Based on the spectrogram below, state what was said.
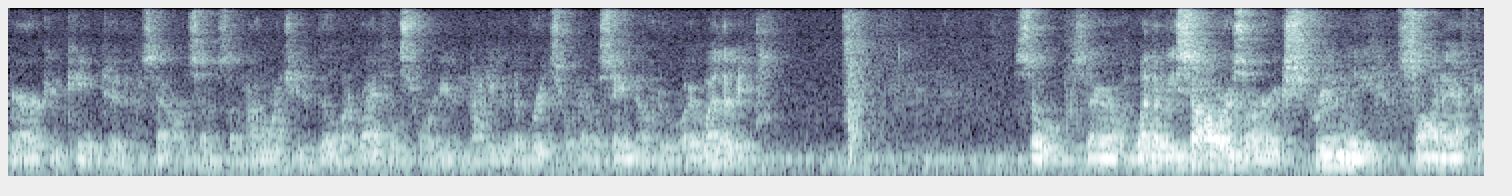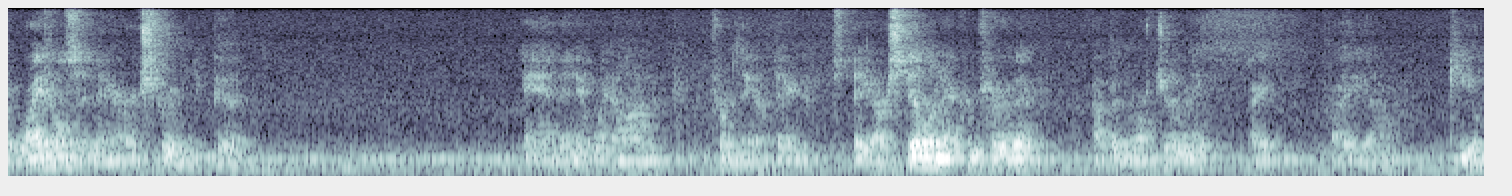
American came to Sauer and and said, I want you to build my rifles for you. Not even the Brits were going to say no to Roy Weatherby. So Weatherby Sauers are extremely sought after rifles and they are extremely good. And then it went on from there. They, are still in Eckernförde, up in North Germany, right by uh, Kiel.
